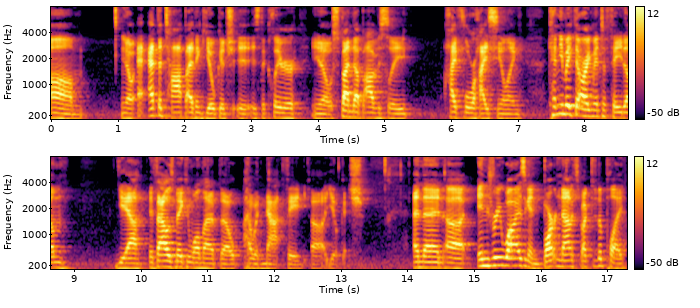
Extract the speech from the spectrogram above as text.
Um, you know, at, the top, I think Jokic is the clear, you know, spend up, obviously, high floor, high ceiling. Can you make the argument to fade him? Yeah. If I was making one lineup, though, I would not fade uh, Jokic. And then uh, injury wise, again, Barton not expected to play,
